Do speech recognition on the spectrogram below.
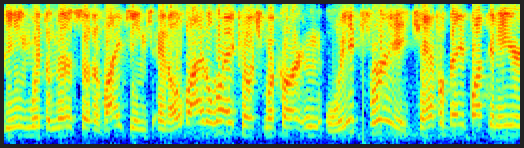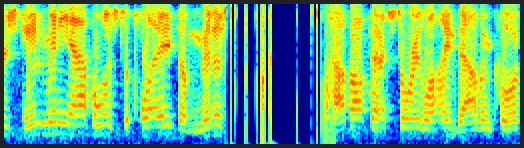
being with the Minnesota Vikings. And oh, by the way, Coach McCartan, week three, Tampa Bay Buccaneers in Minneapolis to play the Minnesota. How about that storyline? Dalvin Cook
